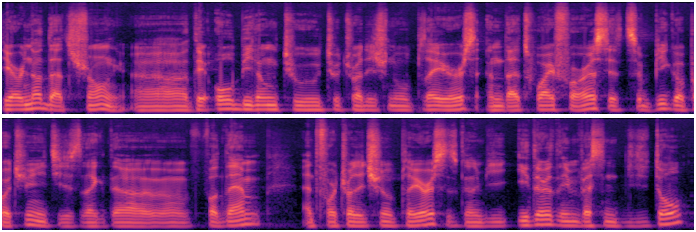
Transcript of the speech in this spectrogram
they are not that strong. Uh, they all belong to to traditional players, and that's why for us it's a big opportunity. It's like the for them and for traditional players, it's going to be either they invest in digital,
